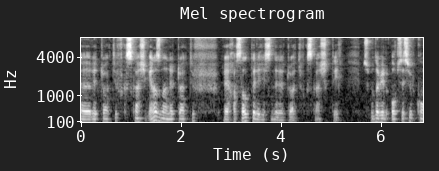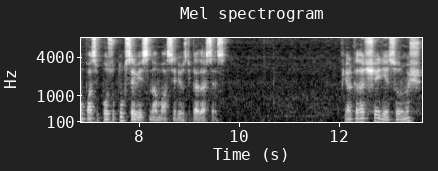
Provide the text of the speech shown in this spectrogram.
e, retroaktif kıskançlık en azından retroaktif e, hastalık derecesinde retroaktif kıskançlık değil. Biz burada bir obsesif kompulsif bozukluk seviyesinden bahsediyoruz dikkat ederseniz. Bir arkadaş şey diye sormuş.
